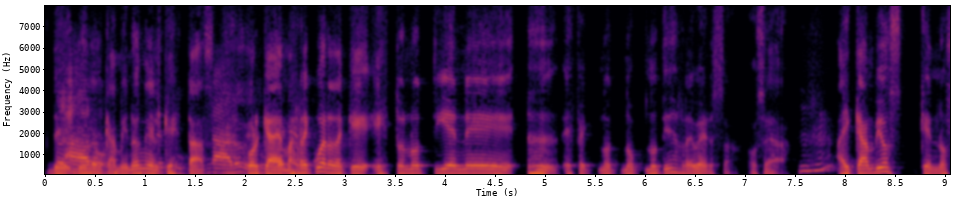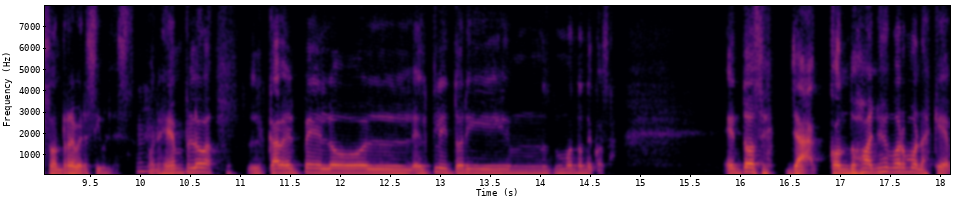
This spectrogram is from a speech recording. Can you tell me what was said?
de- del Claro, camino en el de que tu- estás. claro, de Porque además recuerda que esto no tiene efect- no, no, no tienes reversa. O sea, Ujú. hay cambios que no son reversibles. Por Ujú. ejemplo, el, cabe- el pelo, el, el clítoris, mm, un montón de cosas. Entonces, ya con dos años en hormonas, que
